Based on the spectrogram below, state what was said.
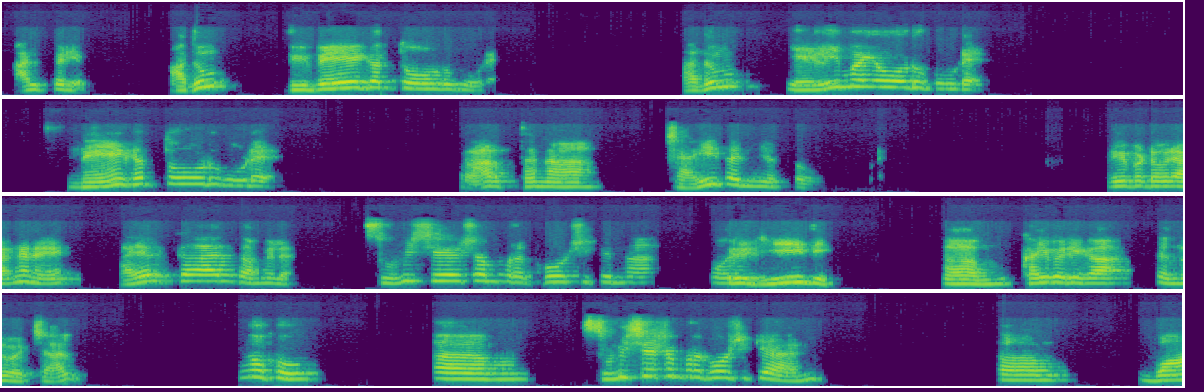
താല്പര്യം അതും വിവേകത്തോടുകൂടെ അതും എളിമയോടുകൂടെ സ്നേഹത്തോടുകൂടെ പ്രാർത്ഥന ചൈതന്യത്തോടുകൂടെ. പ്രിയപ്പെട്ടവർ അങ്ങനെ അയൽക്കാർ തമ്മിൽ സുവിശേഷം പ്രഘോഷിക്കുന്ന ഒരു രീതി കൈവരിക എന്ന് വെച്ചാൽ നോക്കൂ സുവിശേഷം പ്രഘോഷിക്കാൻ വാ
